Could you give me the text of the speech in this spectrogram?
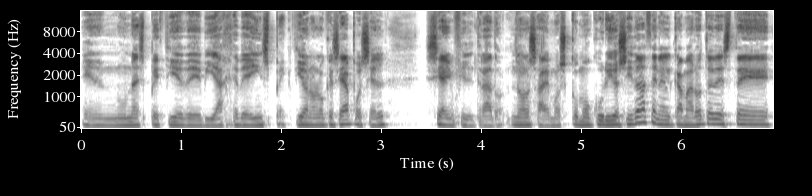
en una especie de viaje de inspección o lo que sea, pues él se ha infiltrado. No lo sabemos. Como curiosidad, en el camarote de este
